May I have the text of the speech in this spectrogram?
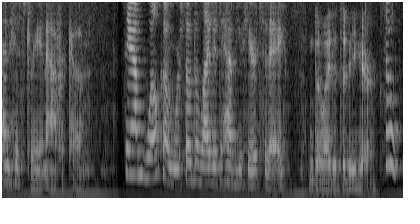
and History in Africa. Sam, welcome. We're so delighted to have you here today. I'm delighted to be here. So,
